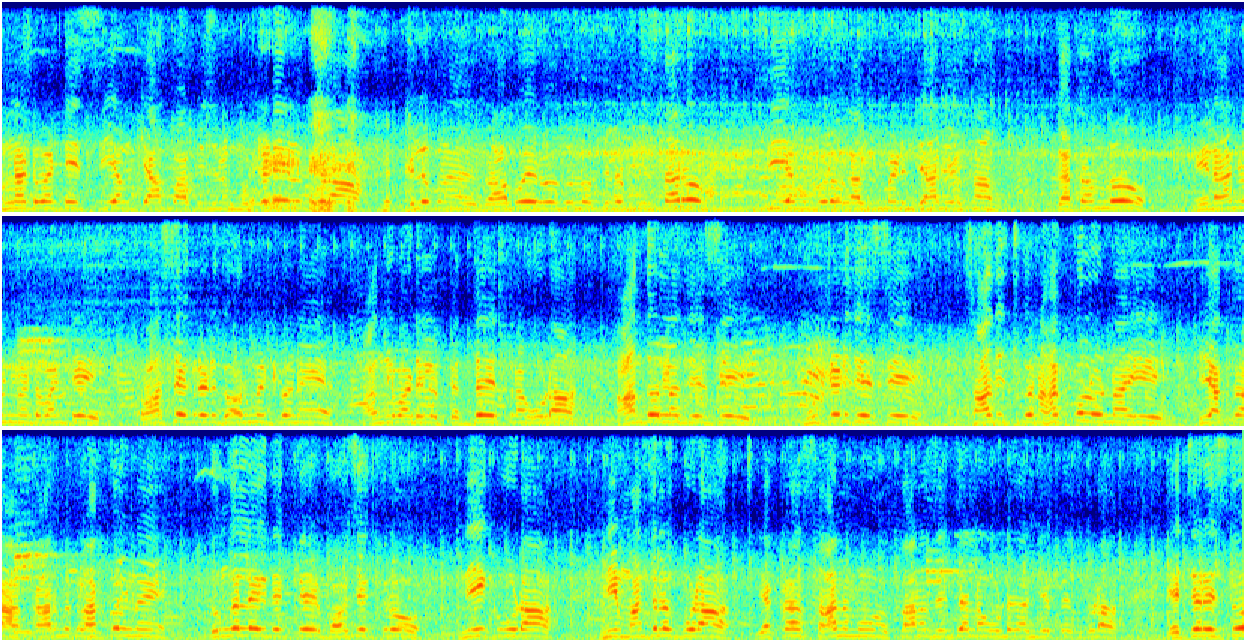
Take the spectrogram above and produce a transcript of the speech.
ఉన్నటువంటి సీఎం క్యాంప్ ఆఫీసును ముట్టడిని కూడా పిలుపు రాబోయే రోజుల్లో పిలుపునిస్తారు. సీఎం కూడా ఒక అగ్రిమెంట్ జారీ చేస్తాం గతంలో మీ నాన్న ఉన్నటువంటి రాజశేఖర రెడ్డి గవర్నమెంట్లోనే అంగన్వాడీలో పెద్ద ఎత్తున కూడా ఆందోళన చేసి ముట్టడి చేసి సాధించుకున్న హక్కులు ఉన్నాయి. ఈ యొక్క కార్మికుల హక్కులని దొంగలేకి తెస్తే భవిష్యత్తులో నీకు కూడా నీ మంత్రులకు కూడా ఎక్కడ స్థానము స్థాన సంచలనం ఉండదని చెప్పేసి కూడా హెచ్చరిస్తూ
